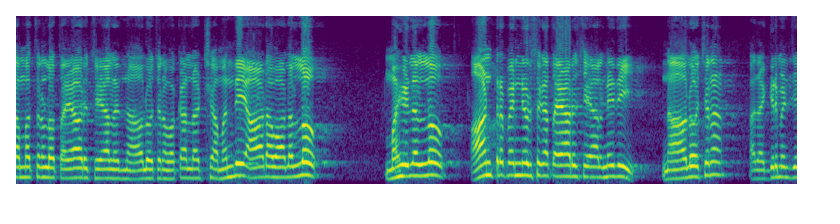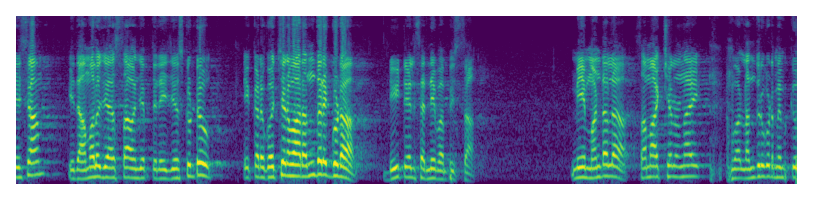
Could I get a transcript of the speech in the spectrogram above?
సంవత్సరంలో తయారు చేయాలన్న నా ఆలోచన. ఒక లక్ష మంది ఆడవాళ్ళల్లో మహిళల్లో ఆంటర్ప్రెన్యూర్స్గా తయారు చేయాలనేది నా ఆలోచన. అది అగ్రిమెంట్ చేశాం ఇది అమలు చేస్తామని చెప్పి తెలియజేసుకుంటూ ఇక్కడికి వచ్చిన వారందరికి కూడా డీటెయిల్స్ అన్నీ పంపిస్తాను మీ మండల సమాఖ్యలు ఉన్నాయి. వాళ్ళందరూ కూడా మీకు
